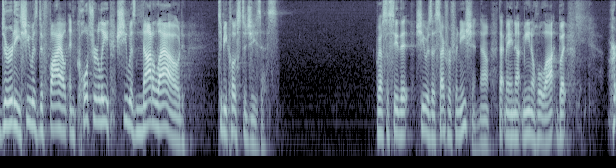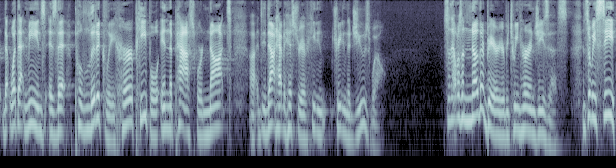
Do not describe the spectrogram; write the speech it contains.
dirty, she was defiled, and culturally, she was not allowed to be close to Jesus. We also see that she was a Syrophoenician. Now, that may not mean a whole lot, but her, that what that means is that politically, her people in the past were not, uh, did not have a history of heating, treating the Jews well. So that was another barrier between her and Jesus. And so we see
